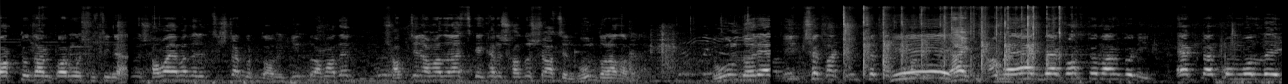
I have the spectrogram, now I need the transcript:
রক্তদান কর্মসূচি না সবাই আমাদের চেষ্টা করতে হবে। কিন্তু আমাদের সবচেয়ে আমাদের আজকে এখানে সদস্য আছেন ভুল ধরা যাবে না। ভুল ধরে ইচ্ছে থাক ইচ্ছে থাকে আমরা এক ব্যাগ রক্তদান করি একটা কম্বল দেই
